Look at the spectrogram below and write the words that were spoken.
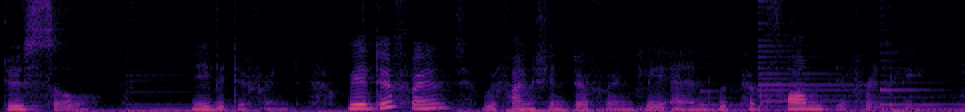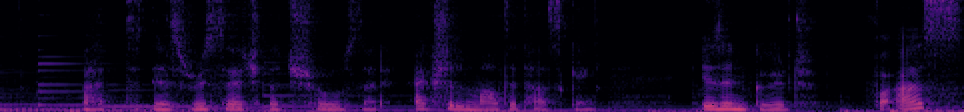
do so may be different. We are different, we function differently, and we perform differently. But there's research that shows that actual multitasking isn't good for us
